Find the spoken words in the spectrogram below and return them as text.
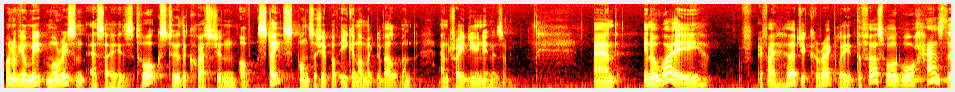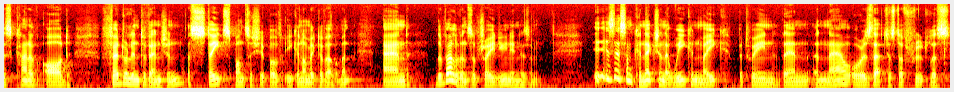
One of your more recent essays talks to the question of state sponsorship of economic development and trade unionism. And in a way, if I heard you correctly, the First World War has this kind of odd federal intervention, a state sponsorship of economic development, and the relevance of trade unionism. Is there some connection that we can make between then and now, or is that just a fruitless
